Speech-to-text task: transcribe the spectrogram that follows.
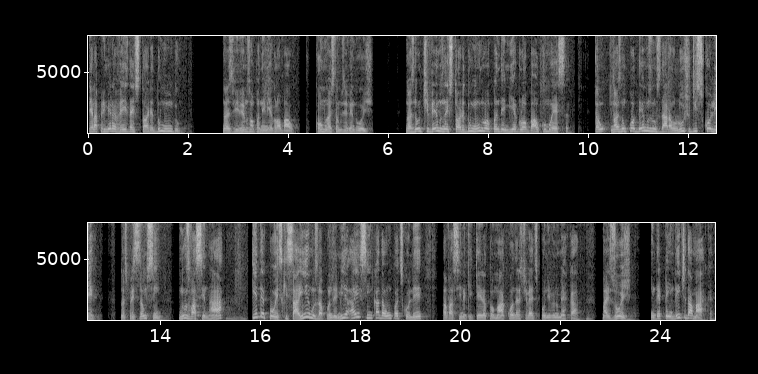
pela primeira vez da história do mundo, nós vivemos uma pandemia global, como nós estamos vivendo hoje. Nós não tivemos na história do mundo uma pandemia global como essa. Então, nós não podemos nos dar ao luxo de escolher. Nós precisamos sim nos vacinar e depois que sairmos da pandemia, aí sim cada um pode escolher a vacina que queira tomar quando ela estiver disponível no mercado. Mas hoje, independente da marca,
